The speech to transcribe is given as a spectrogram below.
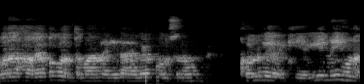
ਔਰ ਬੁਰਾ ਭਗਵੰਤ ਮਾਨ ਨੇ ਜਿਹੜਾ ਹੈਗਾ ਪੁਲਿਸ ਨੂੰ ਖੁੱਲ੍ਹ ਕੇ ਰੱਖੀ ਹੈਗੀ, ਇਹ ਨਹੀਂ ਹੋਣਾ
